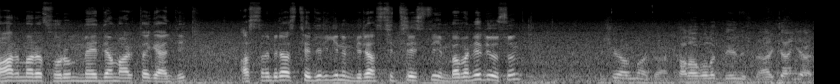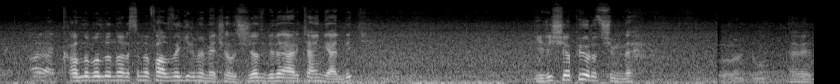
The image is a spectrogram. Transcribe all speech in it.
Marmara Forum Media Markt'a geldik. Aslında biraz tedirginim, biraz stresliyim. Baba ne diyorsun? Bir şey olmaz ya. Kalabalık değiliz mi? Erken geldik. Aynen. Kalabalığın arasına fazla girmemeye çalışacağız. Bir de erken geldik. Giriş yapıyoruz şimdi. Evet,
